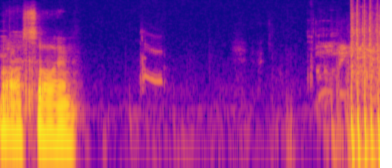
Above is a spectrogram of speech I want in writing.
Movement. Oh, I saw him. Moving here.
